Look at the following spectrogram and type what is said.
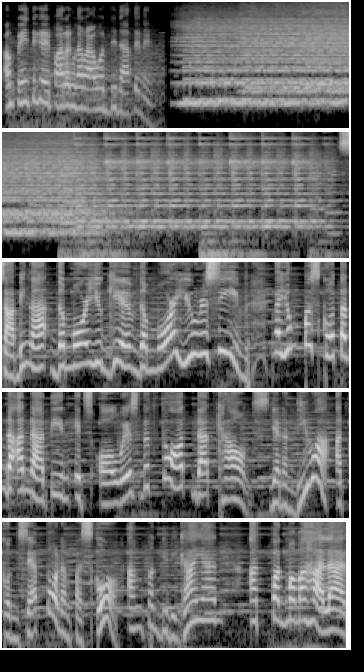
Ang painting ay parang larawan din natin eh. Sabi nga, the more you give, the more you receive. Ngayong Pasko, tandaan natin, it's always the thought that counts. Yan ang diwa at konsepto ng Pasko, ang pagbibigayan at pagmamahalan.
